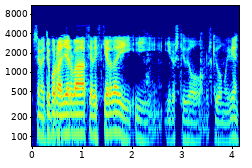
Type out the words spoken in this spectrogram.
se metió por la hierba hacia la izquierda y, y- y lo esquivó lo esquivó muy bien.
